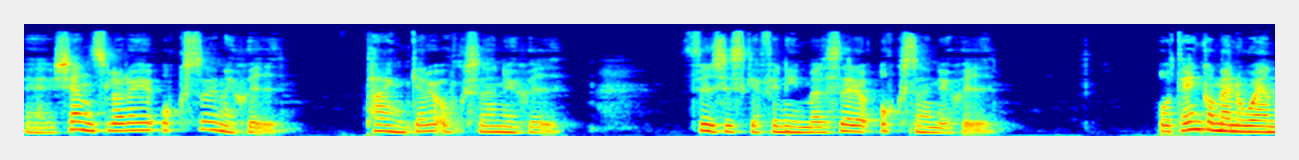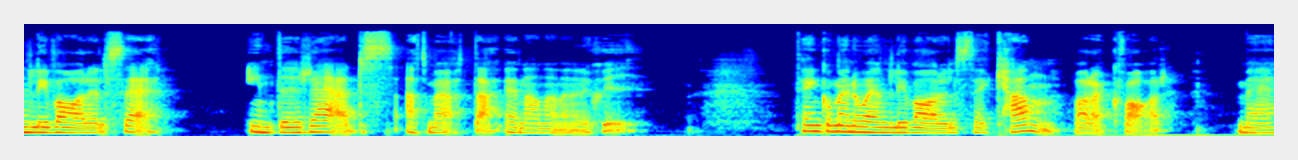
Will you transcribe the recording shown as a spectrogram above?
Eh, känslor är också energi. Tankar är också energi. Fysiska förnimmelser är också energi. Och tänk om en oändlig varelse inte räds att möta en annan energi. Tänk om en oändlig varelse kan vara kvar med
